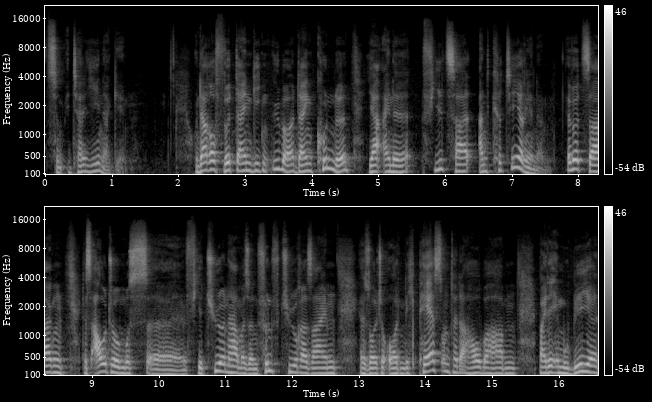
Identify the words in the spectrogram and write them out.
zum Italiener gehen? Und darauf wird dein Gegenüber, dein Kunde, ja eine Vielzahl an Kriterien nennen. Er wird sagen, das Auto muss äh, vier Türen haben, also ein Fünftürer sein. Er sollte ordentlich PS unter der Haube haben. Bei der Immobilie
